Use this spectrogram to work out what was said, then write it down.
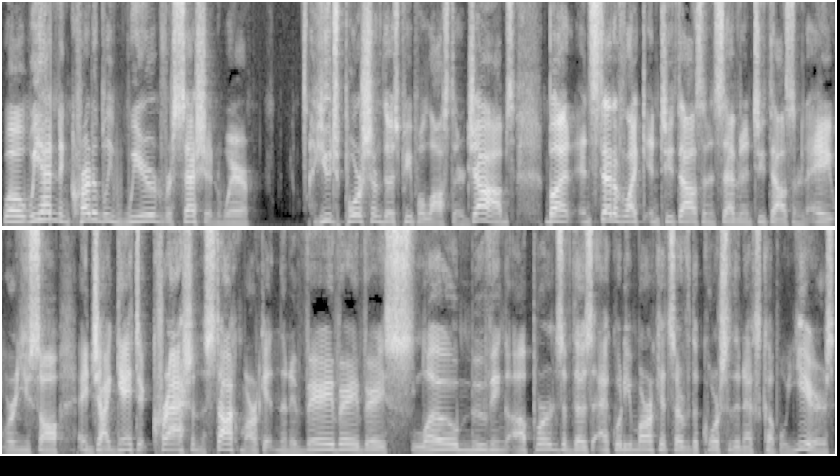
Well, we had an incredibly weird recession where a huge portion of those people lost their jobs. But instead of like in 2007 and 2008, where you saw a gigantic crash in the stock market and then a very, very, very slow moving upwards of those equity markets over the course of the next couple years,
